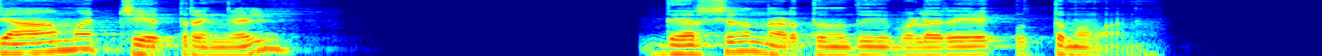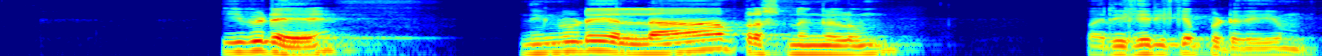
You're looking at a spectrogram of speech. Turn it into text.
രാമക്ഷേത്രങ്ങൾ ദർശനം നടത്തുന്നത് വളരെ ഉത്തമമാണ്. ഇവിടെ നിങ്ങളുടെ എല്ലാ പ്രശ്നങ്ങളും പരിഹരിക്കപ്പെടുകയും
